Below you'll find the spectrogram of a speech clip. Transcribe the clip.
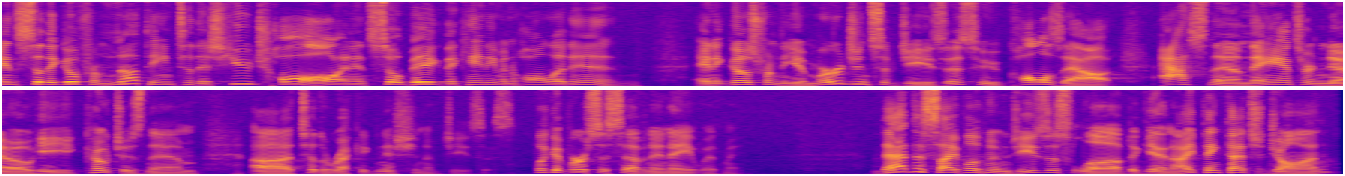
And so they go from nothing to this huge haul, and it's so big they can't even haul it in. And it goes from the emergence of Jesus, who calls out, asks them, they answer no, he coaches them, uh, to the recognition of Jesus. Look at verses 7 and 8 with me. That disciple whom Jesus loved, again, I think that's John,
